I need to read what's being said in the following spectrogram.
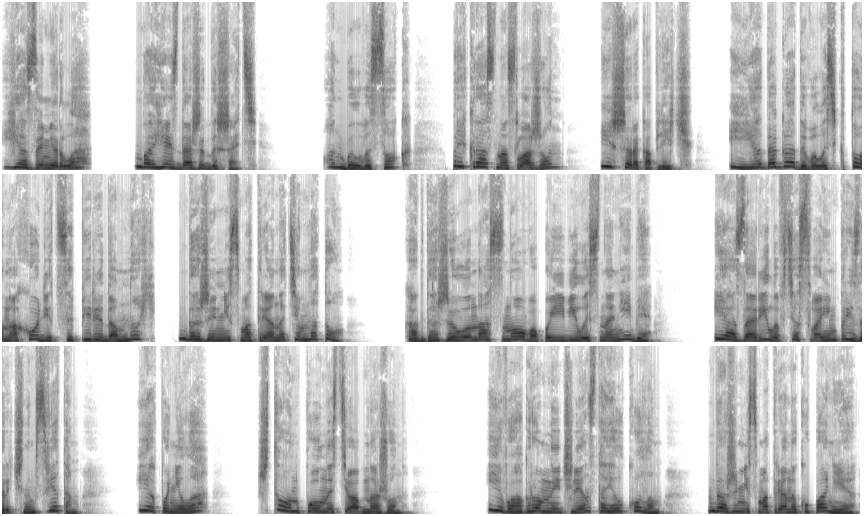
Я замерла, боясь даже дышать. Он был высок, прекрасно сложен и широкоплеч. И я догадывалась, кто находится передо мной, даже несмотря на темноту. Когда же луна снова появилась на небе и озарила все своим призрачным светом, я поняла, что он полностью обнажен. Его огромный член стоял колом, даже несмотря на купание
